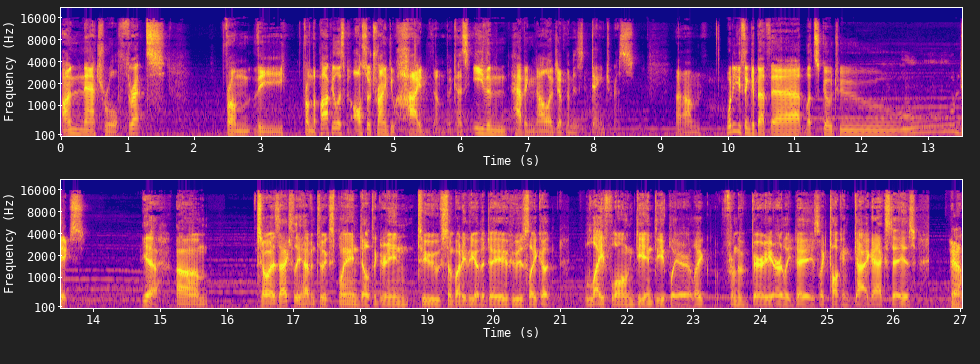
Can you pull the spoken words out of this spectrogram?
unnatural threats from the from the populace, but also trying to hide them because even having knowledge of them is dangerous. Um, what do you think about that? Let's go to Dace. yeah. Um. So I was actually having to explain Delta Green to somebody the other day who is like a lifelong D and D player, like from the very early days, like talking Gygax days. Yeah.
